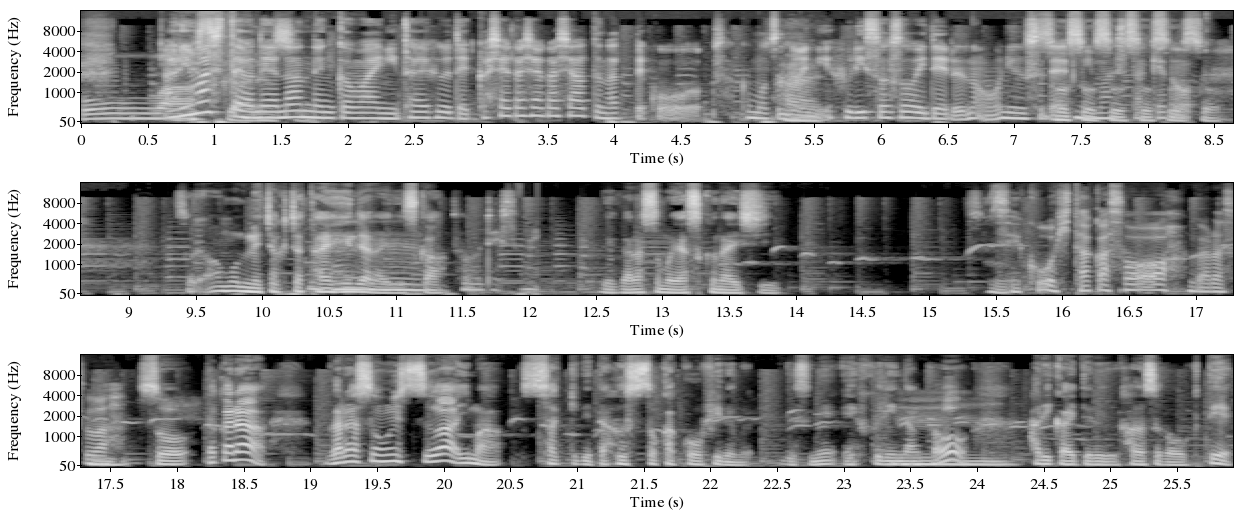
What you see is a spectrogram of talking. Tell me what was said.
ありましたよね何年か前に台風でガシャガシャガシャってなってこう作物の上に降り注いでるのをニュースで見ましたけどそう。それはもうめちゃくちゃ大変じゃないですか。うんそうですねで、ガラスも安くないし。施工費高そう、ガラスは。そう。だから、ガラス温室は今、さっき出たフッ素加工フィルムですね。F クリーンなんかをうん張り替えてるハウスが多くて、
